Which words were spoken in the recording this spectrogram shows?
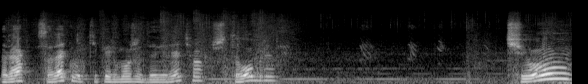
Сора- Соратник теперь может доверять вам? Что, блин? Чё?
